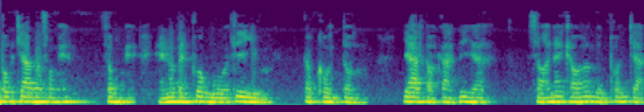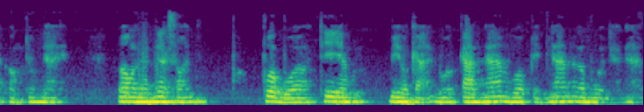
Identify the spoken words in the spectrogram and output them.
พระพุทธเจ้าก็ทรงเห็นทรงเห็นว่าเป็นพวกบัวที่อยู่กับโคนตม ยากต่อการที่จะสอนให้เขาหลุดพ้นจากกองทุกข์ได้ลองเลือกสอนพวกบัวที่ยังมีโอกาสบัวกลางน้ำบัวเปลี่ยนน้ำแล้วก็บัวเหนือน้ำ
